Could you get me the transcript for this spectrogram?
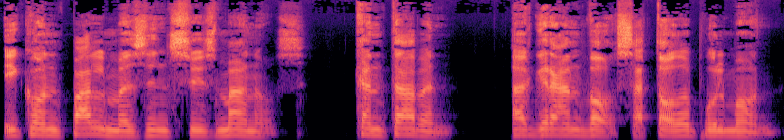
y con palmas en sus manos. Cantaban a gran voz, a todo pulmón,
